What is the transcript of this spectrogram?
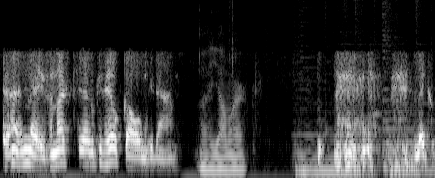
Eh, nee, vannacht heb ik het heel kalm gedaan. Ah, jammer. Lekker.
